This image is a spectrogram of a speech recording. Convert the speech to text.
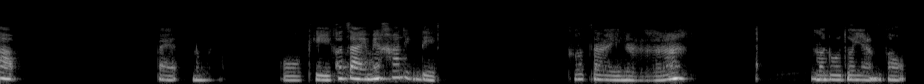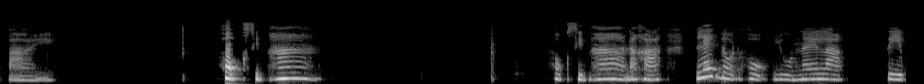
กับ 8 หน่วย โอเค เข้าใจไหมคะเด็กๆ เข้าใจนะ มาดูตัวอย่างต่อไป หกสิบห้า หกสิบห้านะคะ เลขโดดหกอยู่ในหลักสิบ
